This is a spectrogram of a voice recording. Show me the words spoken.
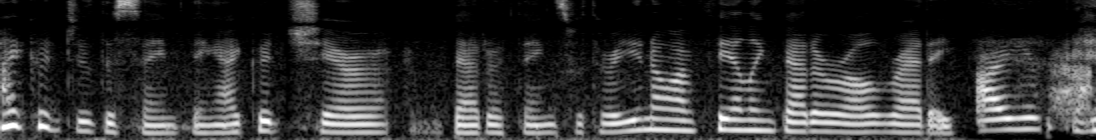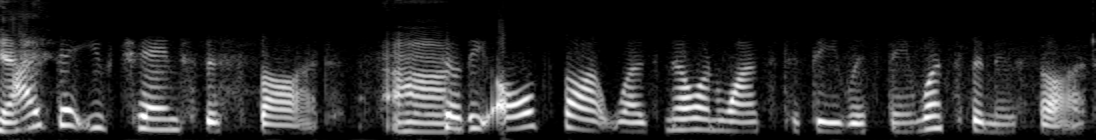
I could do the same thing. I could share better things with her. You know, I'm feeling better already. Are you? Yeah. I bet you've changed this thought. Uh, so the old thought was no one wants to be with me. What's the new thought?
